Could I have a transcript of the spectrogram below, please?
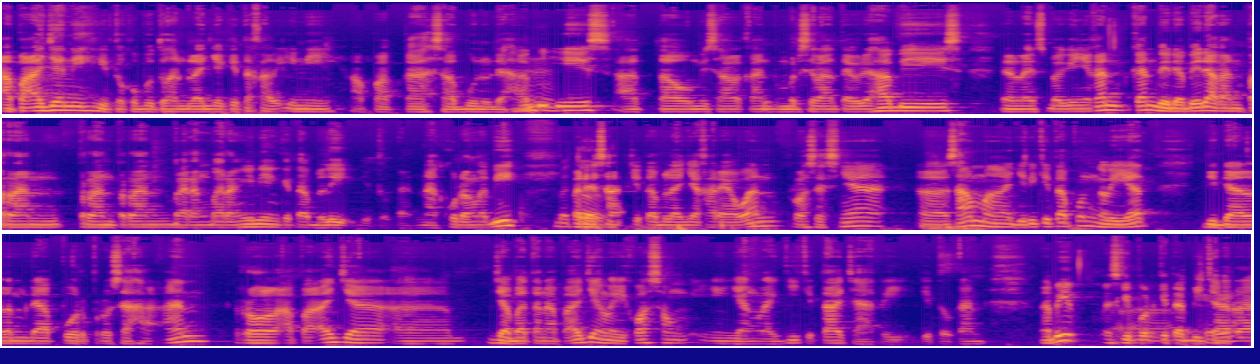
apa aja nih gitu kebutuhan belanja kita kali ini apakah sabun udah hmm. habis hmm. atau misalkan pembersih lantai udah habis dan lain sebagainya kan kan beda-beda kan peran peran peran barang-barang ini yang kita beli gitu kan nah kurang lebih Betul. pada saat kita belanja karyawan prosesnya uh, sama jadi kita pun ngelihat di dalam dapur perusahaan role apa aja uh, jabatan apa aja yang lagi kosong yang lagi kita cari gitu kan tapi meskipun uh, kita okay. bicara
